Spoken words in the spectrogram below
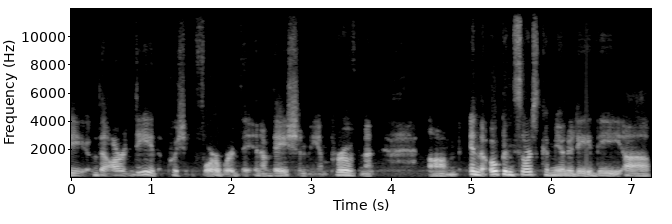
the the R and D, the pushing forward, the innovation, the improvement. Um, in the open source community, the uh,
